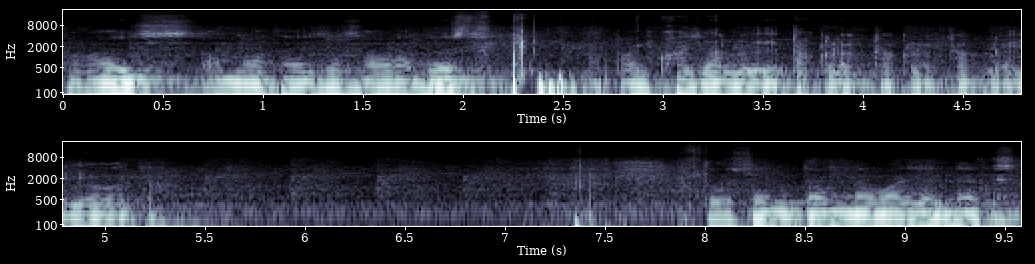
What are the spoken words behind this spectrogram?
તો ગાઈસ હમણાં થાય છે સાડા દસ. પંખો ચાલુ એ ઠકડક ઠકડક ઠકડક એવો હતો તો શું તમને મળીએ નેક્સ્ટ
